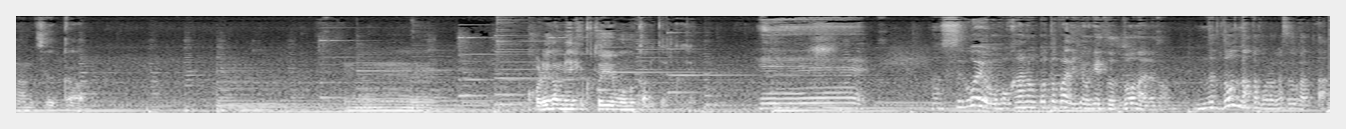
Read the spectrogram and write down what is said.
なんつうかうーんこれが名曲というものかみたいなね。へえすごいを他の言葉で表現するとどうなるの？などんなところがすごかった、ど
